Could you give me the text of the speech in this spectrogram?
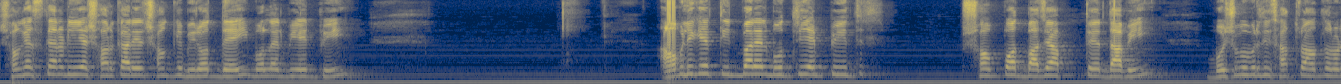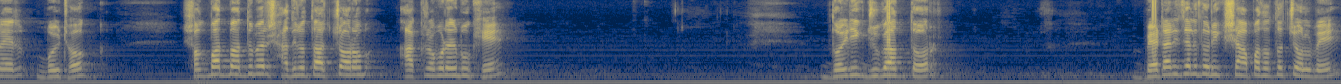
সংস্কার নিয়ে সরকারের সঙ্গে বিরোধ নেই বললেন বিএনপি। আওয়ামী লীগের তিনবারের মন্ত্রী এমপির সম্পদ বাজেয়াপ্তের দাবি, বৈষম্যবিরোধী ছাত্র আন্দোলনের বৈঠক। সংবাদ মাধ্যমের স্বাধীনতার চরম আক্রমণের মুখে। দৈনিক যুগান্তর। ব্যাটারি চালিত রিক্সা আপাতত চলবে।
